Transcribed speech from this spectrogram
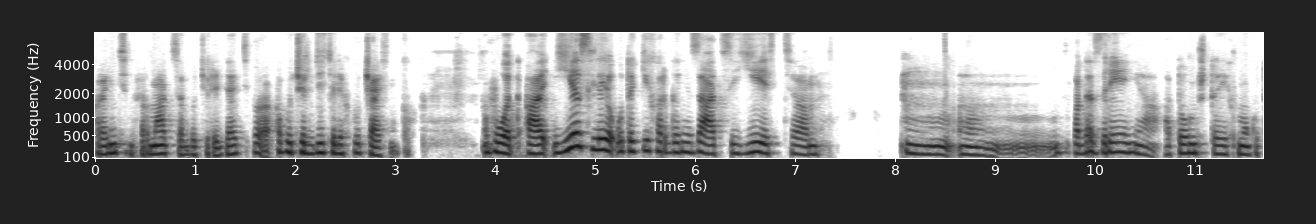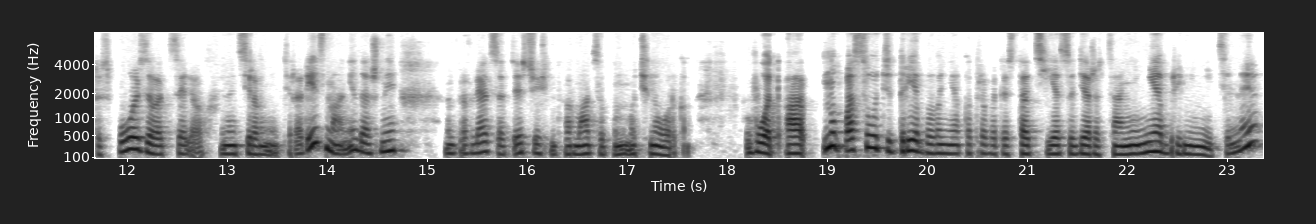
хранить информацию об, учредителях, об учредителях и участниках. Вот. А если у таких организаций есть э, подозрения о том, что их могут использовать в целях финансирования терроризма, они должны направлять соответствующую информацию в полномочный орган. Вот, а, ну, по сути, требования, которые в этой статье содержатся, они не обременительные,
